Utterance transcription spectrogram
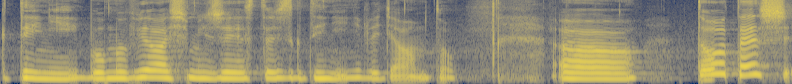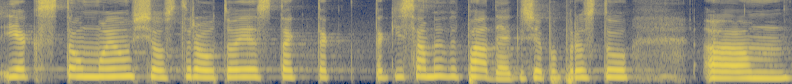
Gdyni, bo mówiłaś mi, że jesteś z Gdyni, nie wiedziałam to. E, to też jak z tą moją siostrą, to jest tak, tak, taki sam wypadek, że po prostu um,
